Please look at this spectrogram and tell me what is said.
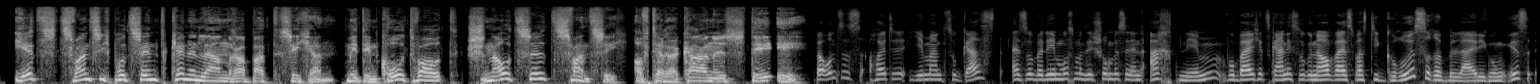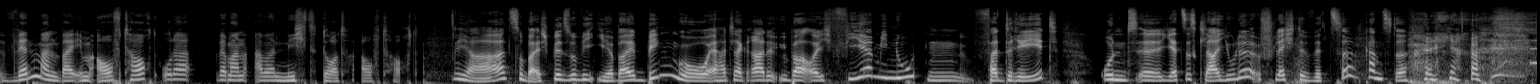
Jetzt 20% Kennenlernrabatt sichern mit dem Codewort Schnauze20 auf terracanis.de. Bei uns ist heute jemand zu Gast, also bei dem muss man sich schon ein bisschen in Acht nehmen, wobei ich jetzt gar nicht so genau weiß, was die größere Beleidigung ist, wenn man bei ihm auftaucht oder wenn man aber nicht dort auftaucht. Ja, zum Beispiel so wie ihr bei Bingo. Er hat ja gerade über euch vier Minuten verdreht. Und äh, jetzt ist klar, Jule, schlechte Witze kannst du. Ja,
